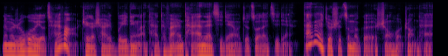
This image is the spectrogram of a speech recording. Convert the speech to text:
那么如果有采访这个事儿就不一定了，他他反正他按在几点我就做到几点，大概就是这么个生活状态。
